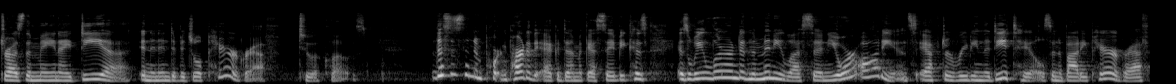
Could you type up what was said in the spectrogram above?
draws the main idea in an individual paragraph to a close. This is an important part of the academic essay because, as we learned in the mini lesson, your audience, after reading the details in a body paragraph,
